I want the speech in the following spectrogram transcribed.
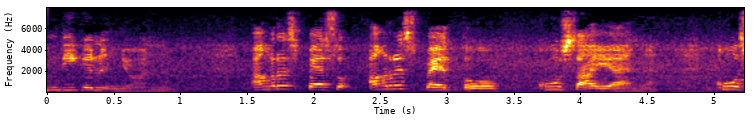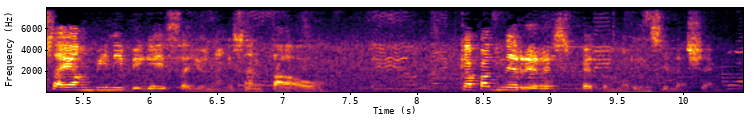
Hindi ganun yon. Ang respeto, ang respeto, kusa yan. Kusa ang binibigay sa'yo ng isang tao. Kapag nire-respeto mo rin sila, syempre.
